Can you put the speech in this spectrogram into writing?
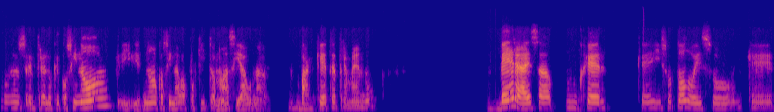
Entonces, entre lo que cocinó, y no cocinaba poquito, ¿no? Hacía un banquete tremendo. Ver a esa mujer que hizo todo eso, que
